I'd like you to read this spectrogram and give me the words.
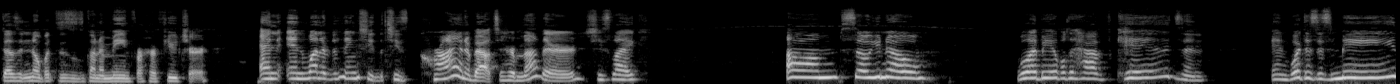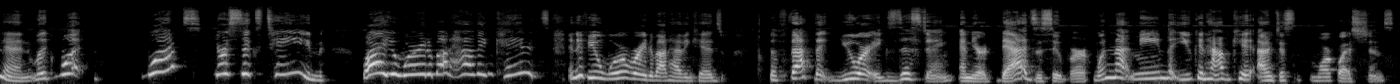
doesn't know what this is going to mean for her future. And in one of the things she she's crying about to her mother, she's like, um, so you know, will I be able to have kids and and what does this mean? And like what? What? You're 16 why are you worried about having kids? And if you were worried about having kids, the fact that you are existing and your dad's a super, wouldn't that mean that you can have kids? I'm uh, just more questions,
